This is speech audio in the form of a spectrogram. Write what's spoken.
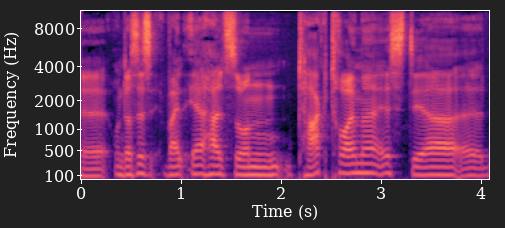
Äh, und das ist, weil er halt so ein Tagträumer ist, der äh,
